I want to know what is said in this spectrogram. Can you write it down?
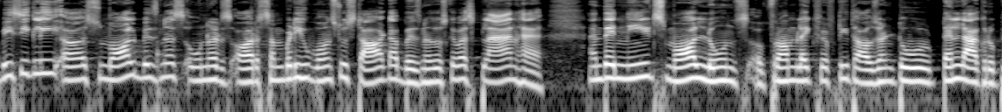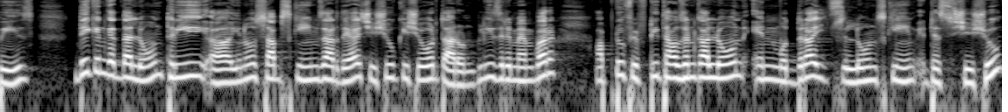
Basically uh, small business owners or somebody who wants to start a business uske paas plan and they need small loans from like 50000 to 10 lakh rupees. They can get the loan. Three uh, you know sub schemes are there. Shishu kishore tarun. Please remember up to 50000 ka loan in mudra loan scheme it is shishu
